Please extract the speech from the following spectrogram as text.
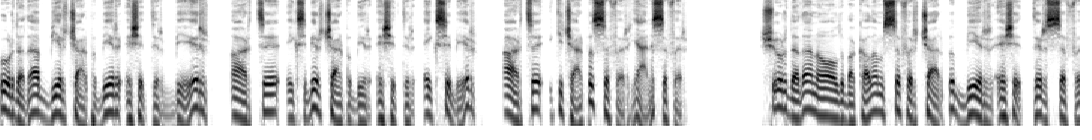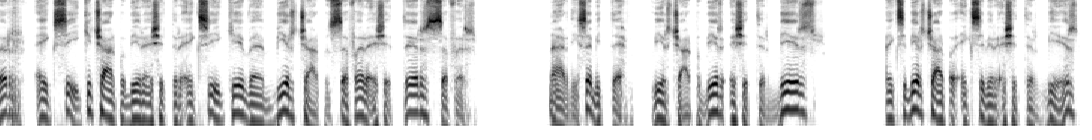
Burada da 1 çarpı 1 eşittir 1 artı eksi 1 çarpı 1 eşittir eksi 1 artı 2 çarpı 0 yani 0. Şurada da ne oldu bakalım? 0 çarpı 1 eşittir 0, eksi 2 çarpı 1 eşittir eksi 2 ve 1 çarpı 0 eşittir 0. Neredeyse bitti. 1 çarpı 1 eşittir 1, eksi 1 çarpı eksi 1 eşittir 1,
